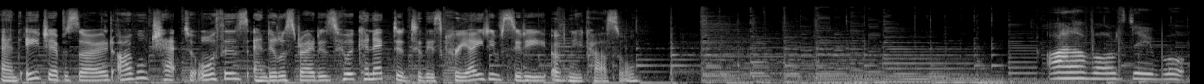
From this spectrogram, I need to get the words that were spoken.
and each episode I will chat to authors and illustrators who are connected to this creative city of Newcastle. I love all the books.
